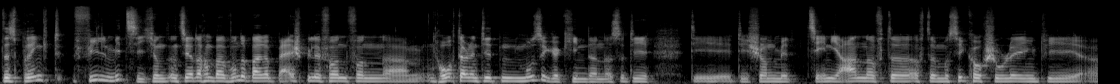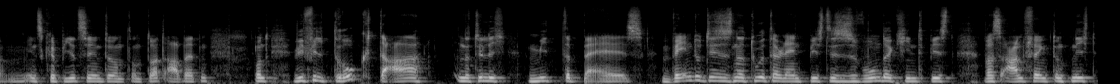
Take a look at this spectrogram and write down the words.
das bringt viel mit sich und, und sie hat auch ein paar wunderbare Beispiele von, von ähm, hochtalentierten Musikerkindern, also die, die, die schon mit zehn Jahren auf der, auf der Musikhochschule irgendwie ähm, inskribiert sind und, und dort arbeiten. Und wie viel Druck da natürlich mit dabei ist, wenn du dieses Naturtalent bist, dieses Wunderkind bist, was anfängt und nicht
